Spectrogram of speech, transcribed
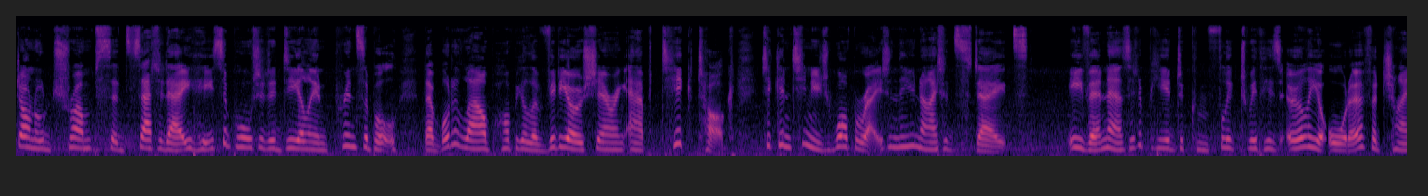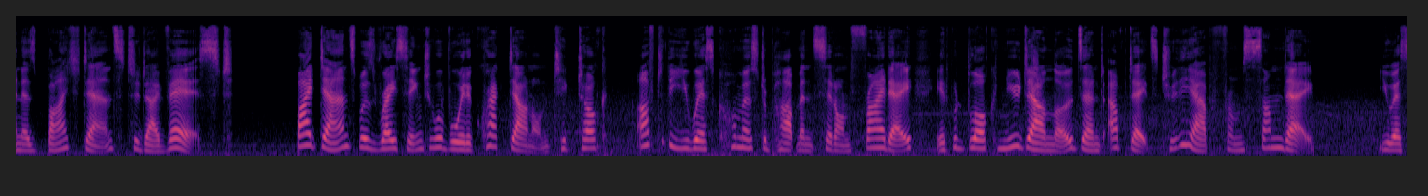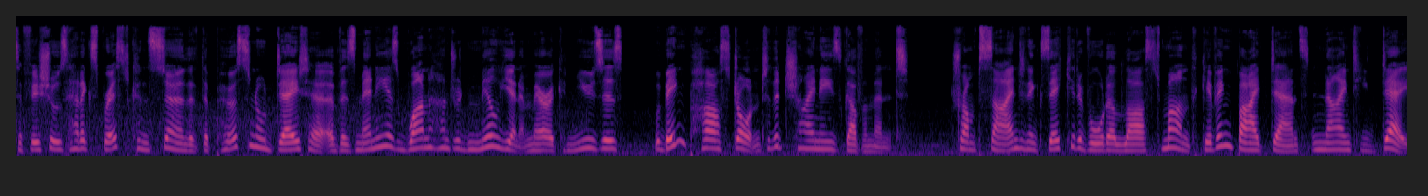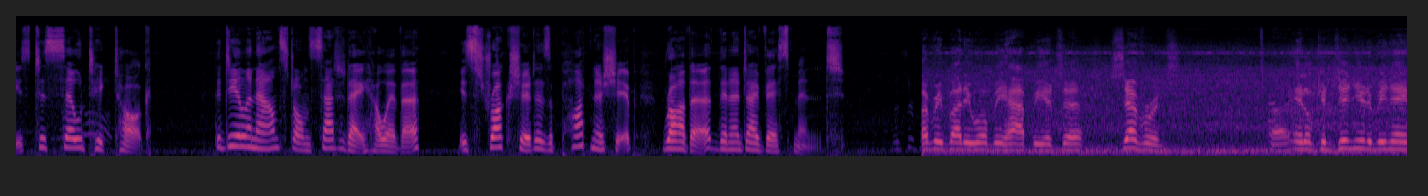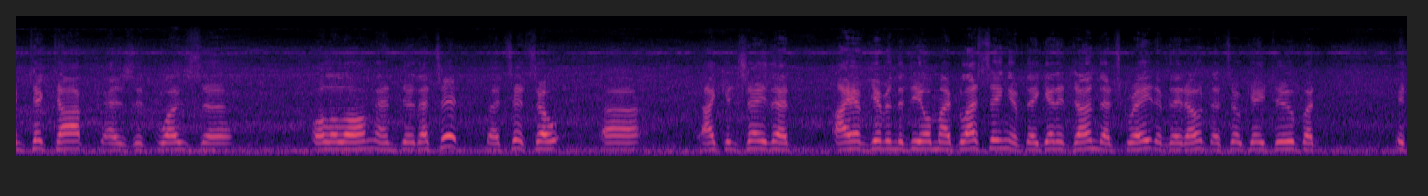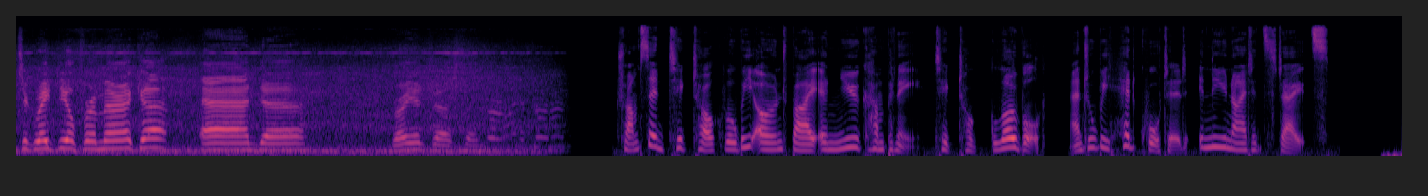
Donald Trump said Saturday he supported a deal in principle that would allow popular video sharing app TikTok to continue to operate in the United States, even as it appeared to conflict with his earlier order for China's ByteDance to divest. ByteDance was racing to avoid a crackdown on TikTok after the US Commerce Department said on Friday it would block new downloads and updates to the app from Sunday. US officials had expressed concern that the personal data of as many as 100 million American users were being passed on to the Chinese government. Trump signed an executive order last month giving ByteDance 90 days to sell TikTok. The deal announced on Saturday, however, is structured as a partnership rather than a divestment. Everybody will be happy. It's a severance uh, it'll continue to be named TikTok as it was uh, all along, and uh, that's it. That's it. So uh, I can say that I have given the deal my blessing. If they get it done, that's great. If they don't, that's okay too. But it's a great deal for America and uh, very interesting. Trump said TikTok will be owned by a new company, TikTok Global, and will be headquartered in the United States.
